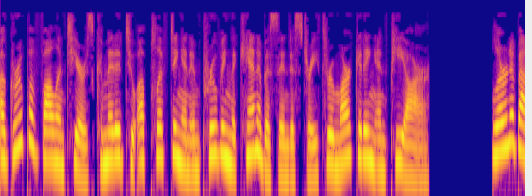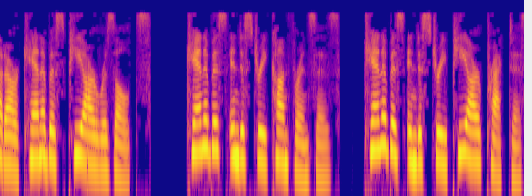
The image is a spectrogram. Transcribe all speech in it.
a group of volunteers committed to uplifting and improving the cannabis industry through marketing and PR. Learn about our cannabis PR results. Cannabis Industry Conferences. Cannabis Industry PR Practice.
